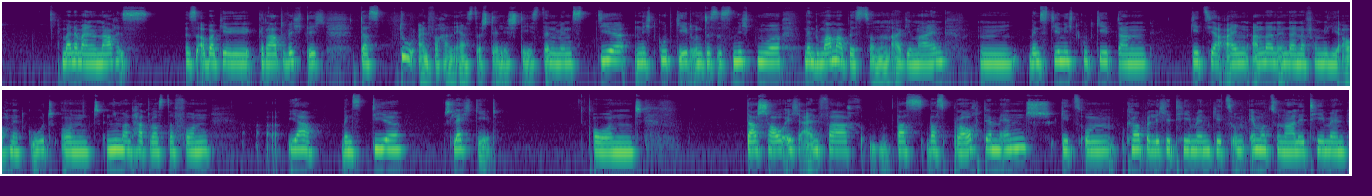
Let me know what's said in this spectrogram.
meiner Meinung nach ist es aber gerade wichtig, dass du einfach an erster Stelle stehst. Denn wenn es dir nicht gut geht, und das ist nicht nur, wenn du Mama bist, sondern allgemein, mm, wenn es dir nicht gut geht, dann geht es ja allen anderen in deiner Familie auch nicht gut und niemand hat was davon, äh, ja, wenn es dir schlecht geht. Und da schaue ich einfach, was, was braucht der Mensch? Geht es um körperliche Themen? Geht es um emotionale Themen?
